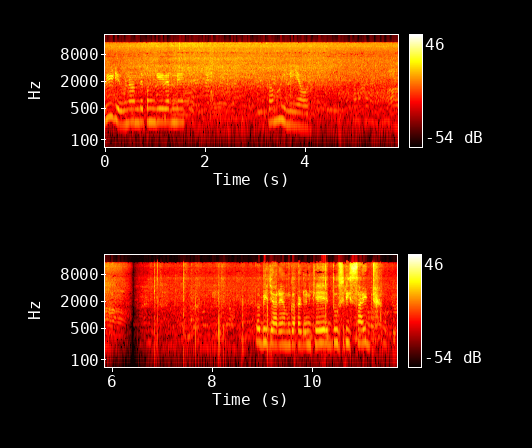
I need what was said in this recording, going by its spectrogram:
वीडियो बनाने पंगे करने। कम ही नहीं है और। तो भी जा रहे हैं हम गार्डन के दूसरी साइड है है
